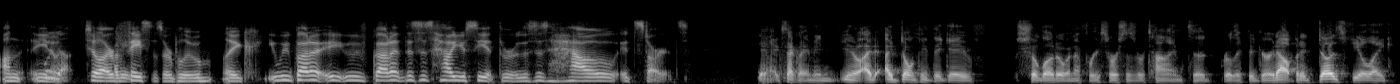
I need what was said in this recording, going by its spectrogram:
on you know yeah. till our I mean, faces are blue like we've got to we've got to this is how you see it through this is how it starts yeah exactly i mean you know i, I don't think they gave Schelotto enough resources or time to really figure it out but it does feel like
